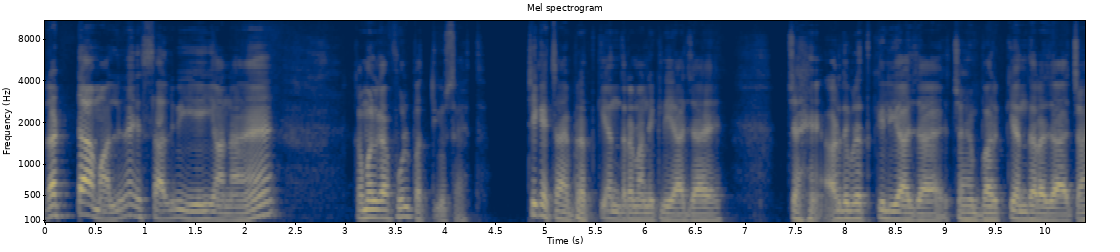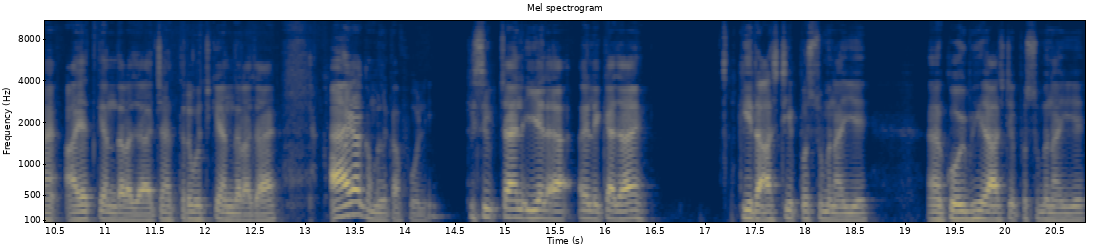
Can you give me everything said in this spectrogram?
रट्टा मान लेना, इस साल भी यही आना है। कमल का फूल पत्तियों सहित। ठीक है, चाहे व्रत के अंदर बनाने के लिए आ जाए, चाहे अर्धव्रत के लिए आ जाए, चाहे वर्ग के अंदर आ जाए, चाहे आयत के अंदर आ जाए, चाहे त्रिभुज के अंदर आ जाए, आएगा कमल का फूल ही। किसी, चाहे ये लेके आ जाए कि राष्ट्रीय पुष्प बनाइए कोई भी राष्ट्रीय पुष्प बनाइए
